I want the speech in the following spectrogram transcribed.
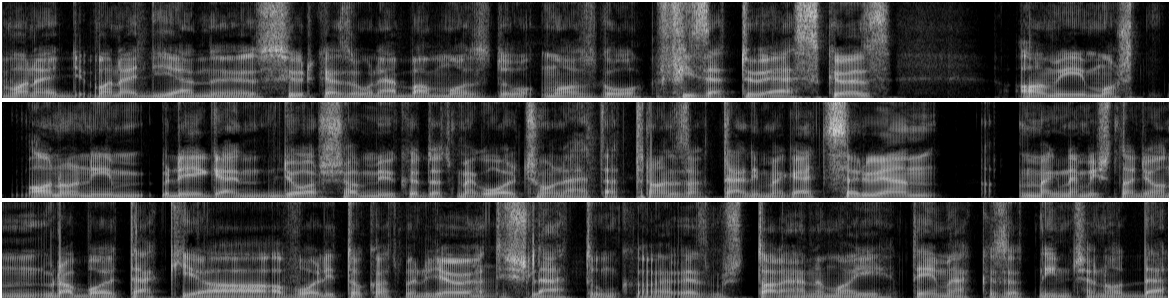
van egy, van egy ilyen szürke zónában mozgó, mozgó fizetőeszköz, ami most anonim, régen gyorsan működött, meg olcsón lehetett tranzaktálni, meg egyszerűen, meg nem is nagyon rabolták ki a, a volitokat, mert ugye olyat is láttunk, ez most talán a mai témák között nincsen ott, de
